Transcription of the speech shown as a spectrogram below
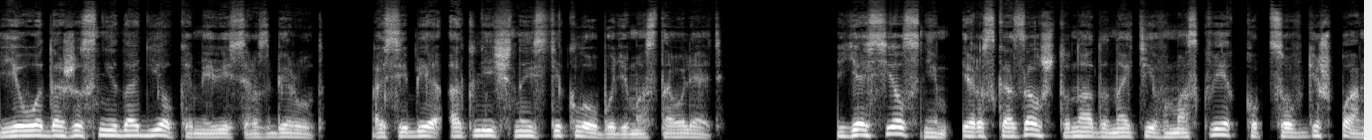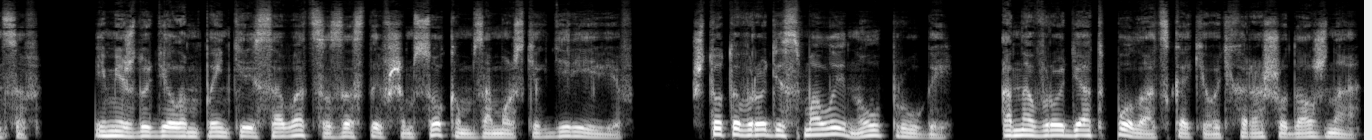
его даже с недоделками весь разберут, а себе отличное стекло будем оставлять». Я сел с ним и рассказал, что надо найти в Москве купцов-гешпанцев и между делом поинтересоваться застывшим соком заморских деревьев. Что-то вроде смолы, но упругой. Она вроде от пола отскакивать хорошо должна.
